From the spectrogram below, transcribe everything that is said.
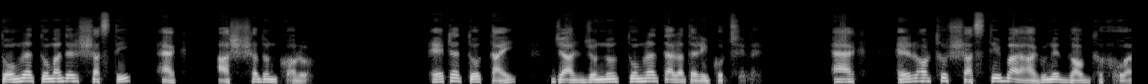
তোমরা তোমাদের শাস্তি, এক, আস্বাদন করো। এটা তো তাই যার জন্য তোমরা তাড়াতাড়ি করছিলে। এক এর অর্থ শাস্তি বা আগুনের দগ্ধ হওয়া।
